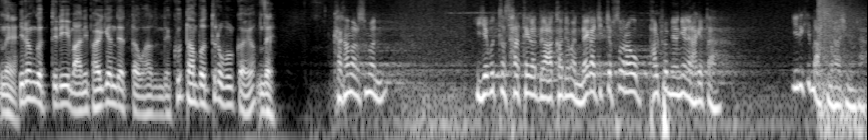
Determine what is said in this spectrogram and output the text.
네. 이런 것들이 많이 발견됐다고 하던데 그것도 한번 들어볼까요? 네. 각하 말씀은 이제부터 사태가 더 악화되면 내가 직접 쏘라고 발표 명령을 하겠다. 이렇게 말씀을 하십니다.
